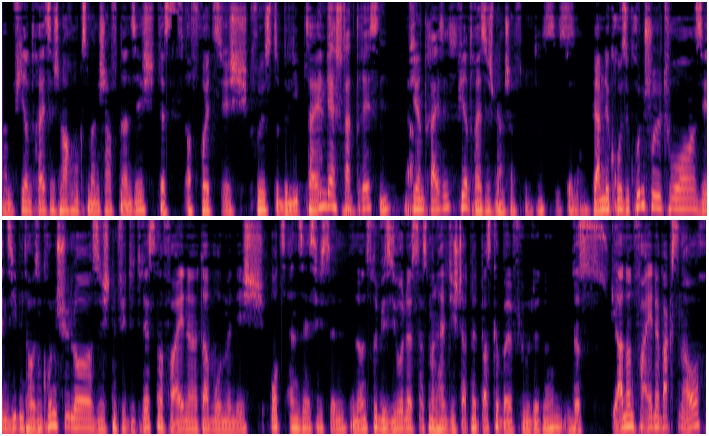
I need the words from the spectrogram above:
haben 34 Nachwuchsmannschaften an sich. Das erfreut sich größte Beliebtheit. In der Stadt Dresden? Ja. 34? 34 Mannschaften. Das ist, genau. Wir haben eine große Grundschultour, sehen 7000 Grundschüler, sichten für die Dresdner Vereine, da wo wir nicht ortsansässig sind. Und unsere Vision ist, dass man halt die Stadt mit Basketball flutet. Ne? Das, die anderen Vereine wachsen auch,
